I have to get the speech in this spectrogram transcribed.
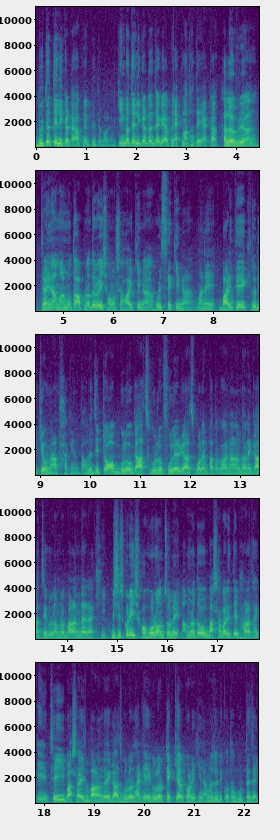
দুইটা তেলিকাটা আপনি দিতে পারেন। কিংবা তেলিকাটার জায়গায় আপনি এক মাথাতে একটা হ্যালো এভরিওয়ান জানি না আমার মতো আপনাদেরও এই সমস্যা হয় কিনা, হয়েছে কিনা মানে বাড়িতে যদি কেউ না থাকেন, তাহলে যে টবগুলো, গাছগুলো, ফুলের গাছ বলেন, পাতাবাহার, নানান ধরনের গাছ যেগুলো আমরা বারান্দায় রাখি, বিশেষ করে এই শহর অঞ্চলে, আমরা তো বাসা বাড়িতে ভাড়া থাকি, সেই বাসায় বারান্দায় গাছগুলো থাকে, এগুলো টেক কেয়ার করে কি? আমরা যদি কোথাও ঘুরতে যাই,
